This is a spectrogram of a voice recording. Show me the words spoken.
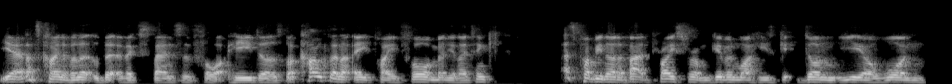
Yeah, that's kind of a little bit of expensive for what he does. But Conklin at 8.4 million, I think that's probably not a bad price for him, given what he's done year one,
